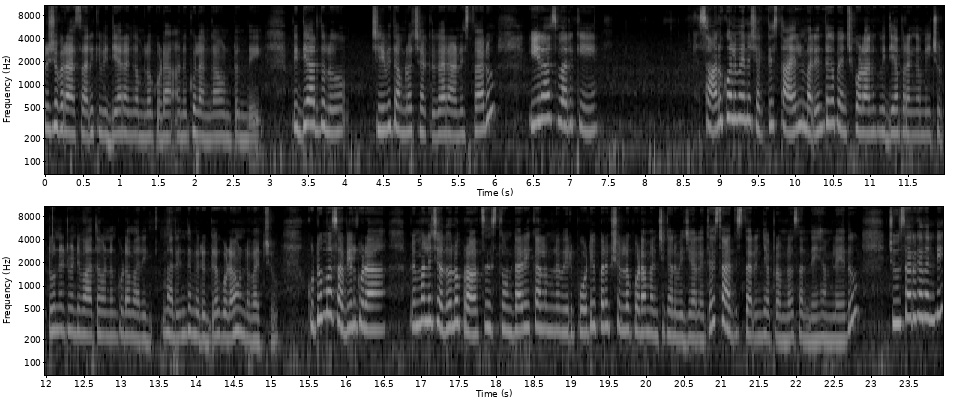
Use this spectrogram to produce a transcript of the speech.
వృషభ రాశి వారికి విద్యారంగంలో కూడా అనుకూలంగా ఉంటుంది. విద్యార్థులు జీవితంలో చక్కగా రాణిస్తారు. ఈ రాశి వారికి సానుకూలమైన శక్తి స్థాయిలను మరింతగా పెంచుకోవడానికి విద్యాపరంగా మీ చుట్టూ ఉన్నటువంటి వాతావరణం కూడా మరి మరింత మెరుగ్గా కూడా ఉండవచ్చు. కుటుంబ సభ్యులు కూడా మిమ్మల్ని చదువులో ప్రోత్సహిస్తూ ఉంటారు. ఈ కాలంలో మీరు పోటీ పరీక్షల్లో కూడా మంచి ఘన విజయాలు అయితే సాధిస్తారని చెప్పడంలో సందేహం లేదు. చూసారు కదండి?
